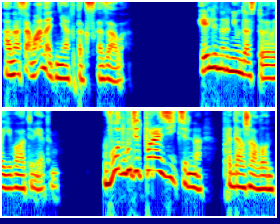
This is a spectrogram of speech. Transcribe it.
Она сама на днях так сказала». Эллинор не удостоила его ответом. «Вот будет поразительно», — продолжал он,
